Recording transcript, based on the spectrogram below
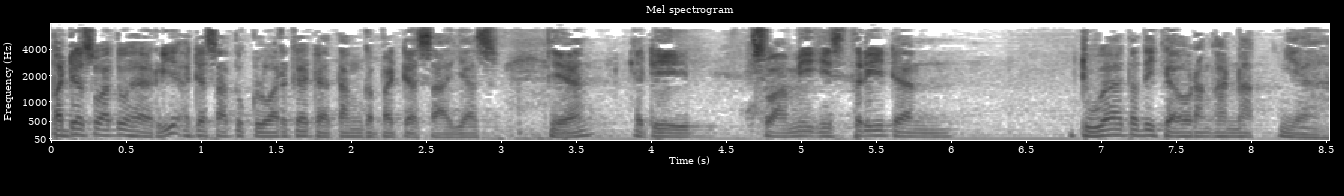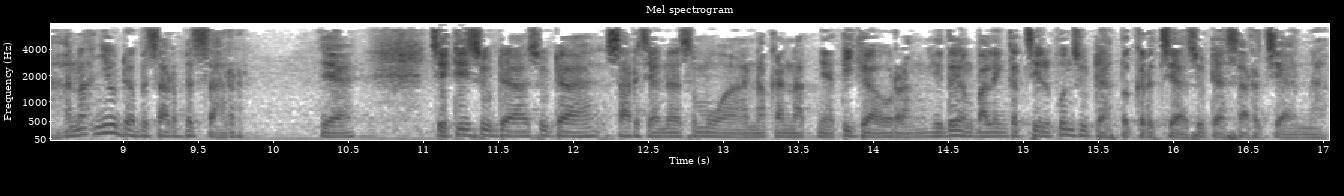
Pada suatu hari ada satu keluarga datang kepada saya ya. Jadi suami istri dan dua atau tiga orang anaknya. Anaknya udah besar besar ya. Jadi sudah sudah sarjana semua anak-anaknya tiga orang. Itu yang paling kecil pun sudah bekerja, sudah sarjana.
